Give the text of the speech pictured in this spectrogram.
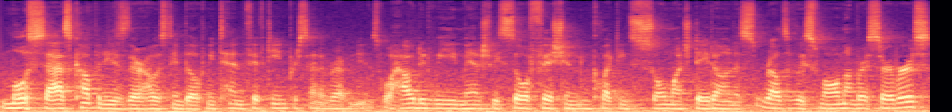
most SaaS companies, their hosting bill can be 10, 15% of revenues. Well, how did we manage to be so efficient in collecting so much data on a relatively small number of servers?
